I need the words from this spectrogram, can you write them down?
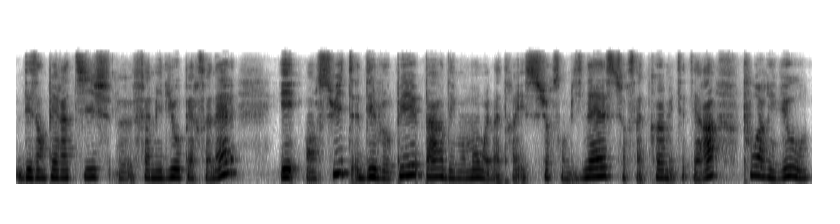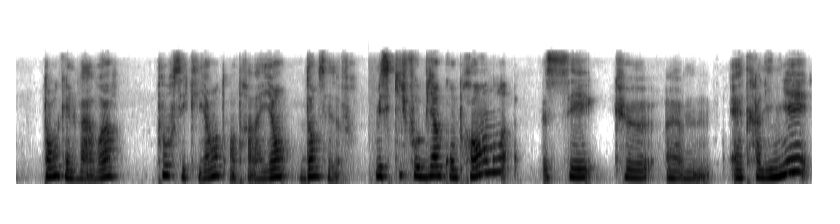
des impératifs euh, familiaux personnels et ensuite développer par des moments où elle va travailler sur son business, sur sa com, etc. pour arriver au temps qu'elle va avoir pour ses clientes en travaillant dans ses offres. Mais ce qu'il faut bien comprendre, c'est que euh, être aligné,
